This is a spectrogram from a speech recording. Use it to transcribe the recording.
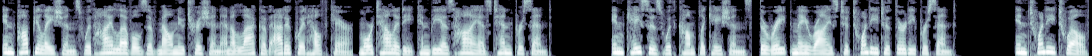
In populations with high levels of malnutrition and a lack of adequate healthcare, mortality can be as high as 10%. In cases with complications, the rate may rise to 20 to 30%. In 2012,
